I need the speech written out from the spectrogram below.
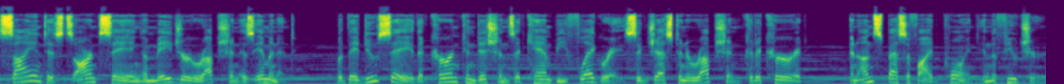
Scientists aren't saying a major eruption is imminent, but they do say that current conditions at Campi Flegrei suggest an eruption could occur at an unspecified point in the future.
